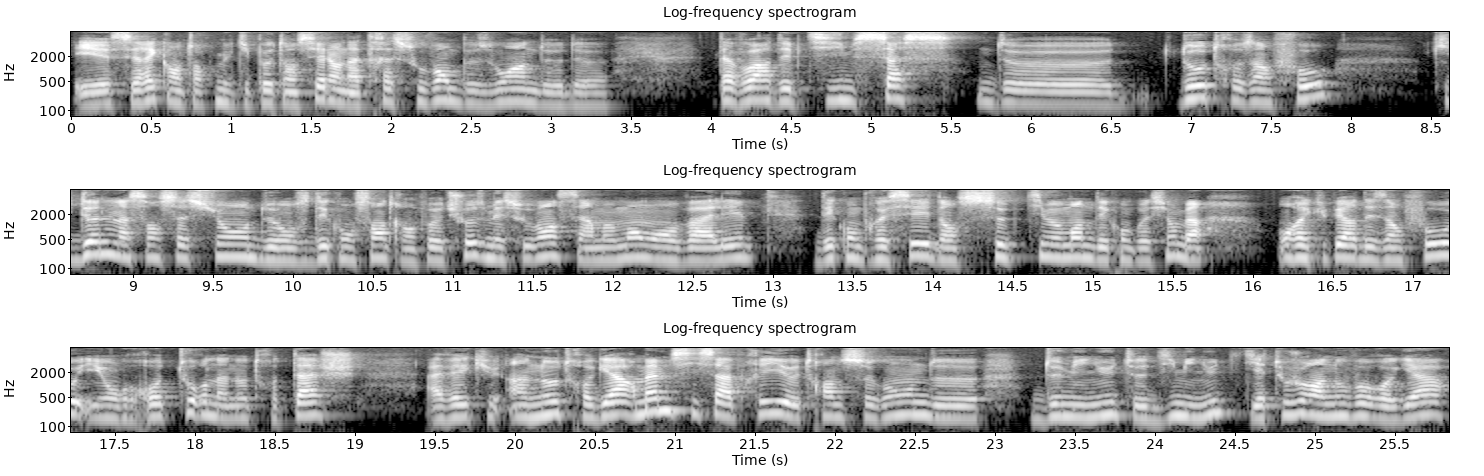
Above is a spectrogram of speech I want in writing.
Et c'est vrai qu'en tant que multipotentiel, on a très souvent besoin de, d'avoir des petits sas de, d'autres infos qui donnent la sensation de on se déconcentre et on fait autre chose, mais souvent c'est un moment où on va aller décompresser. Dans ce petit moment de décompression, ben, on récupère des infos et on retourne à notre tâche avec un autre regard, même si ça a pris 30 secondes, 2 minutes, 10 minutes, il y a toujours un nouveau regard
